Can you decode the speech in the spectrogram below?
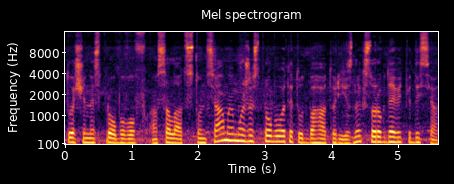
Хто ще не спробував салат з тунцями, може спробувати. Тут багато різних 49,50.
